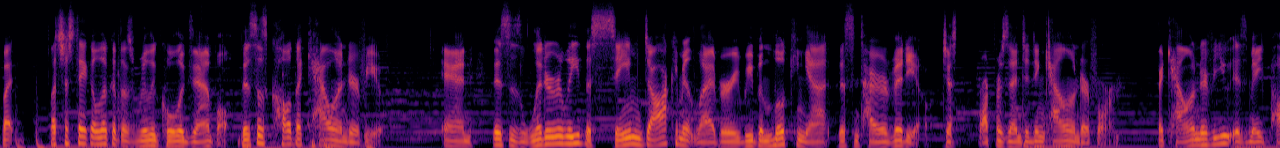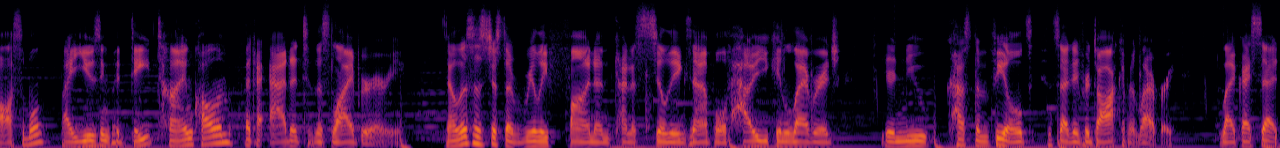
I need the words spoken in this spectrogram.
but let's just take a look at this really cool example. This is called a calendar view. And this is literally the same document library we've been looking at this entire video, just represented in calendar form. The calendar view is made possible by using the date time column that I added to this library. Now this is just a really fun and kind of silly example of how you can leverage your new custom fields inside of your document library. Like I said,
